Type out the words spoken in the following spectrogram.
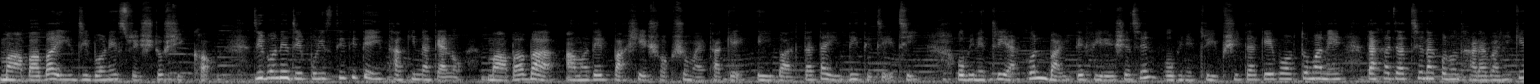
মা বাবাই জীবনের শ্রেষ্ঠ শিক্ষক। জীবনে যে পরিস্থিতিতেই থাকি না কেন, মা বাবা আমাদের পাশে সবসময় থাকে, এই বার্তাটাই দিতে চেয়েছি। অভিনেত্রী এখন বাড়িতে ফিরে এসেছেন। অভিনেত্রী ইপসিতাকে বর্তমানে দেখা যাচ্ছে না কোনো ধারাবাহিকে।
